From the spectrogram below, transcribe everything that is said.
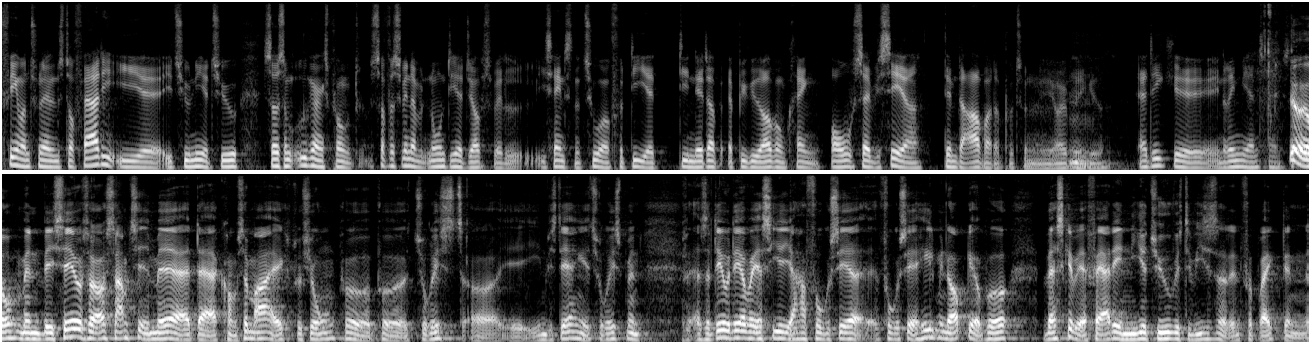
Femerntunnelen står færdig i, øh, i 2029, så som udgangspunkt, så forsvinder nogle af de her jobs vel i sagens natur, fordi at de netop er bygget op omkring og servicerer dem, der arbejder på tunnelen i øjeblikket. Mm. Er det ikke øh, en rimelig antagelse? Jo, jo, men vi ser jo så også samtidig med, at der er kommet så meget eksplosion på, på turist og øh, investering i turismen. Altså det er jo der, hvor jeg siger, at jeg har fokuseret, fokuseret hele min opgave på, hvad skal være færdig i 29, hvis det viser sig, at den fabrik den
